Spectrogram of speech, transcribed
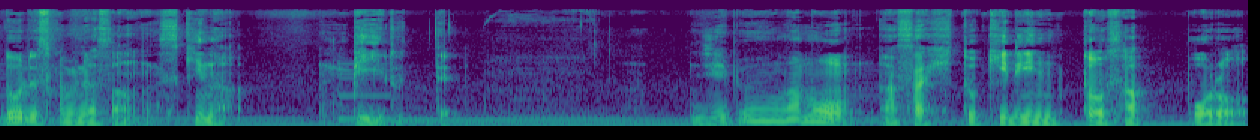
どうですか？皆さん好きなビールって。自分はもう朝日とキリンと札幌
